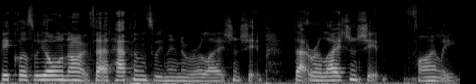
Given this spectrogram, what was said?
Because we all know if that happens within a relationship, that relationship finally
